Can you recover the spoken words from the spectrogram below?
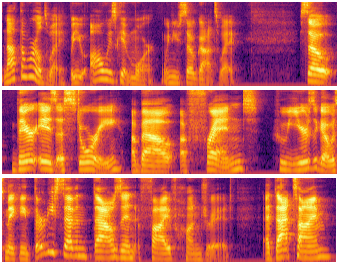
Not the world's way, but you always get more when you sow God's way. So there is a story about a friend who years ago was making 37,500. At that time,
